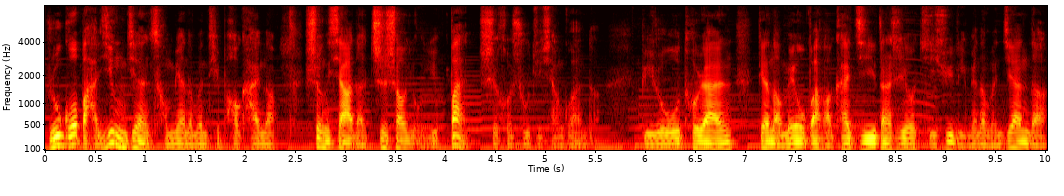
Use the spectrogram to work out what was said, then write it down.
如果把硬件层面的问题抛开呢，剩下的至少有一半是和数据相关的，比如突然电脑没有办法开机，但是又急需里面的文件的，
